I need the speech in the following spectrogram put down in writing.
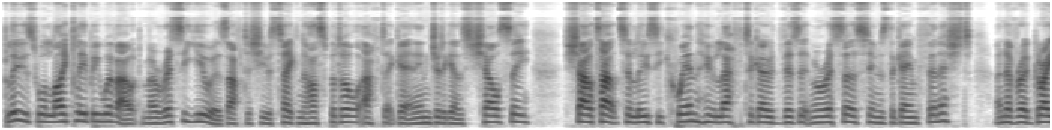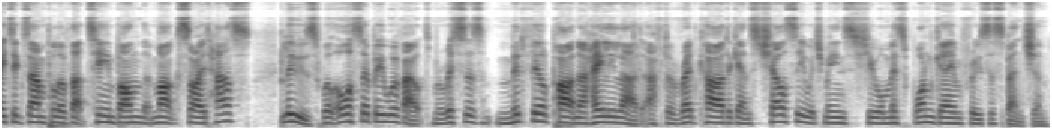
Blues will likely be without Marisa Ewers after she was taken to hospital after getting injured against Chelsea. Shout out to Lucy Quinn who left to go visit Marisa as soon as the game finished. Another great example of that team bond that Marc Side has. Blues will also be without Marisa's midfield partner Hayley Ladd after a red card against Chelsea, which means she will miss one game through suspension.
